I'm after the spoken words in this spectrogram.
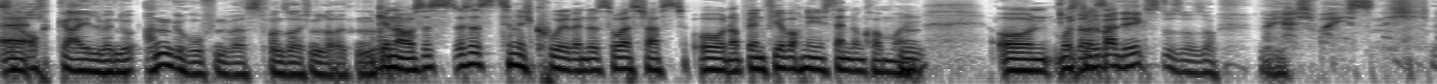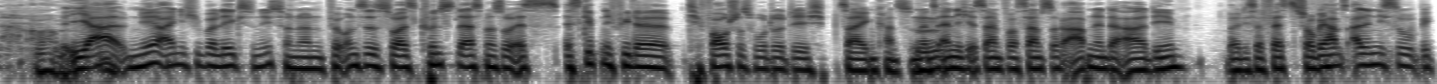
Ist ja äh, auch geil, wenn du angerufen wirst von solchen Leuten. Ne? Genau, es ist, das ist ziemlich cool, wenn du sowas schaffst und ob wir in vier Wochen in die Sendung kommen wollen. Und, musst und dann überlegst du so, so, naja, ich weiß nicht. Ne, aber, ja, nee, eigentlich überlegst du nicht, sondern für uns ist es so als Künstler erstmal so, es, es gibt nicht viele TV-Shows, wo du dich zeigen kannst. Und mhm. letztendlich ist einfach Samstagabend in der ARD bei dieser Festshow. Wir haben es alle nicht so, wir,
